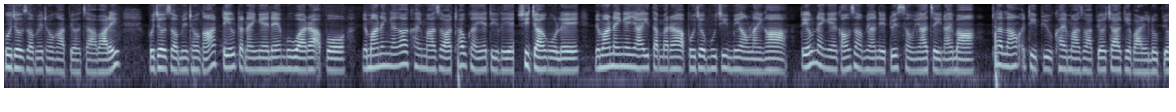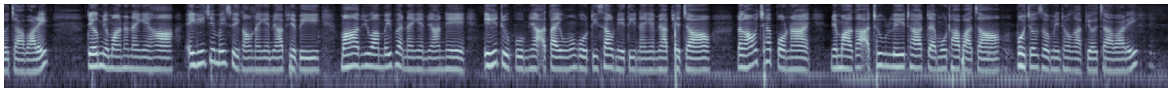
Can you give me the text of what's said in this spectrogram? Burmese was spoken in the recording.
ဗိုလ်ချုပ်ဇော်မင်းထွန်းကပြောကြားပါတယ်။ဗိုလ်ချုပ်ဇော်မင်းထွန်းကတရုတ်တနိုင်ငံနဲ့မူဝါဒအပေါ်မြန်မာနိုင်ငံကခိုင်မာစွာထောက်ခံရည်တည်လျက်ရှိကြောင်းကိုလည်းမြန်မာနိုင်ငံယာယီသမ္မတဗိုလ်ချုပ်မူကြီးမင်းအောင်လှိုင်ကတရုတ်နိုင်ငံခေါင်းဆောင်များနဲ့တွေ့ဆုံရချိန်တိုင်းမှာထပ်လောင်းအတည်ပြုခိုင်မာစွာပြောကြားခဲ့ပါတယ်လို့ပြောကြားပါတယ်။ တရုတ်မြန်မာနှစ်နိုင်ငံဟာအိမ်နီးချင်းမိတ်ဆွေကောင်းနိုင်ငံများဖြစ်ပြီးမဟာဗျူဟာမိတ်ဖက်နိုင်ငံများနှင့်အေးတူပူများအတိုင်ဝန်းကိုတိစောက်နေသည့်နိုင်ငံများဖြစ်ကြောင်း၎င်းအချက်ပေါ်၌မြန်မာကအထူးလေးထားတန်မိုးထားပါကြောင်းဗိုလ်ချုပ်စောမင်းထွန်းကပြောကြားပါတယ်။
